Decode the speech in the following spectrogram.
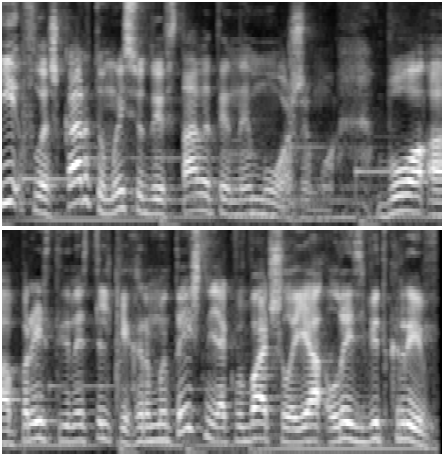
і флеш-карту ми сюди вставити не можемо. Бо е, пристрій настільки герметичний, як ви бачили, я ледь відкрив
